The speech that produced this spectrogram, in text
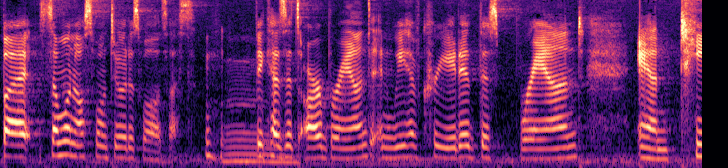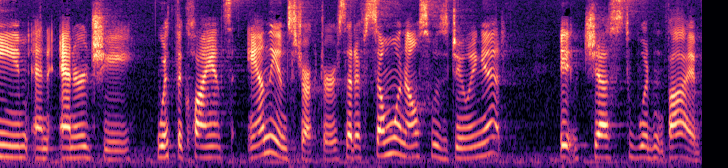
but someone else won't do it as well as us mm-hmm. because it's our brand and we have created this brand and team and energy with the clients and the instructors that if someone else was doing it, it just wouldn't vibe.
